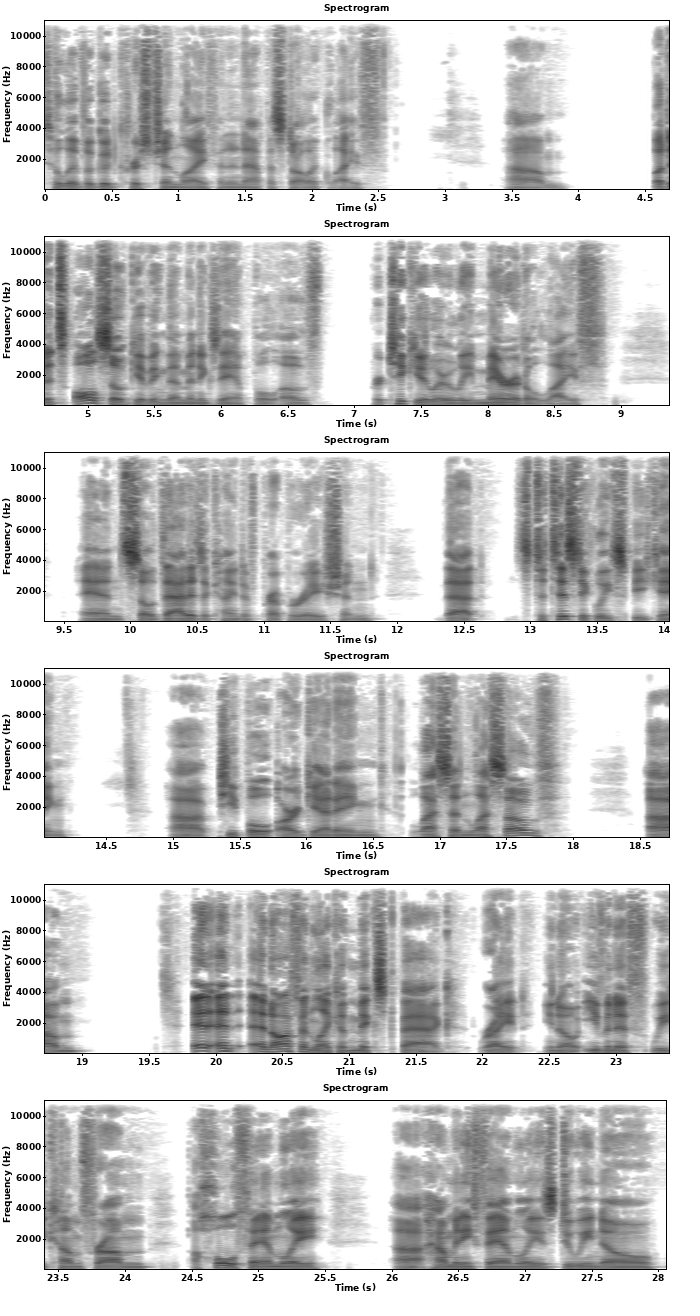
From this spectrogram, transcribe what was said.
to live a good Christian life and an apostolic life. Um, but it's also giving them an example of particularly marital life. And so that is a kind of preparation that statistically speaking, uh, people are getting less and less of. Um, and, and, and often like a mixed bag, right? You know, even if we come from a whole family, uh, how many families do we know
